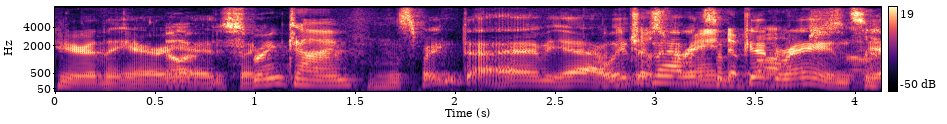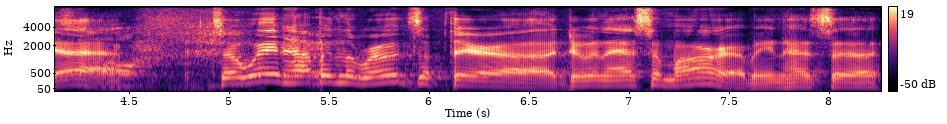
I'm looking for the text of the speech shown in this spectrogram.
here in the area. Oh, It's like- springtime. springtime, yeah. We've been having some good bunch, rains, so yeah. So Wade, how been the roads up there uh, doing the SMR? I mean, has uh,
